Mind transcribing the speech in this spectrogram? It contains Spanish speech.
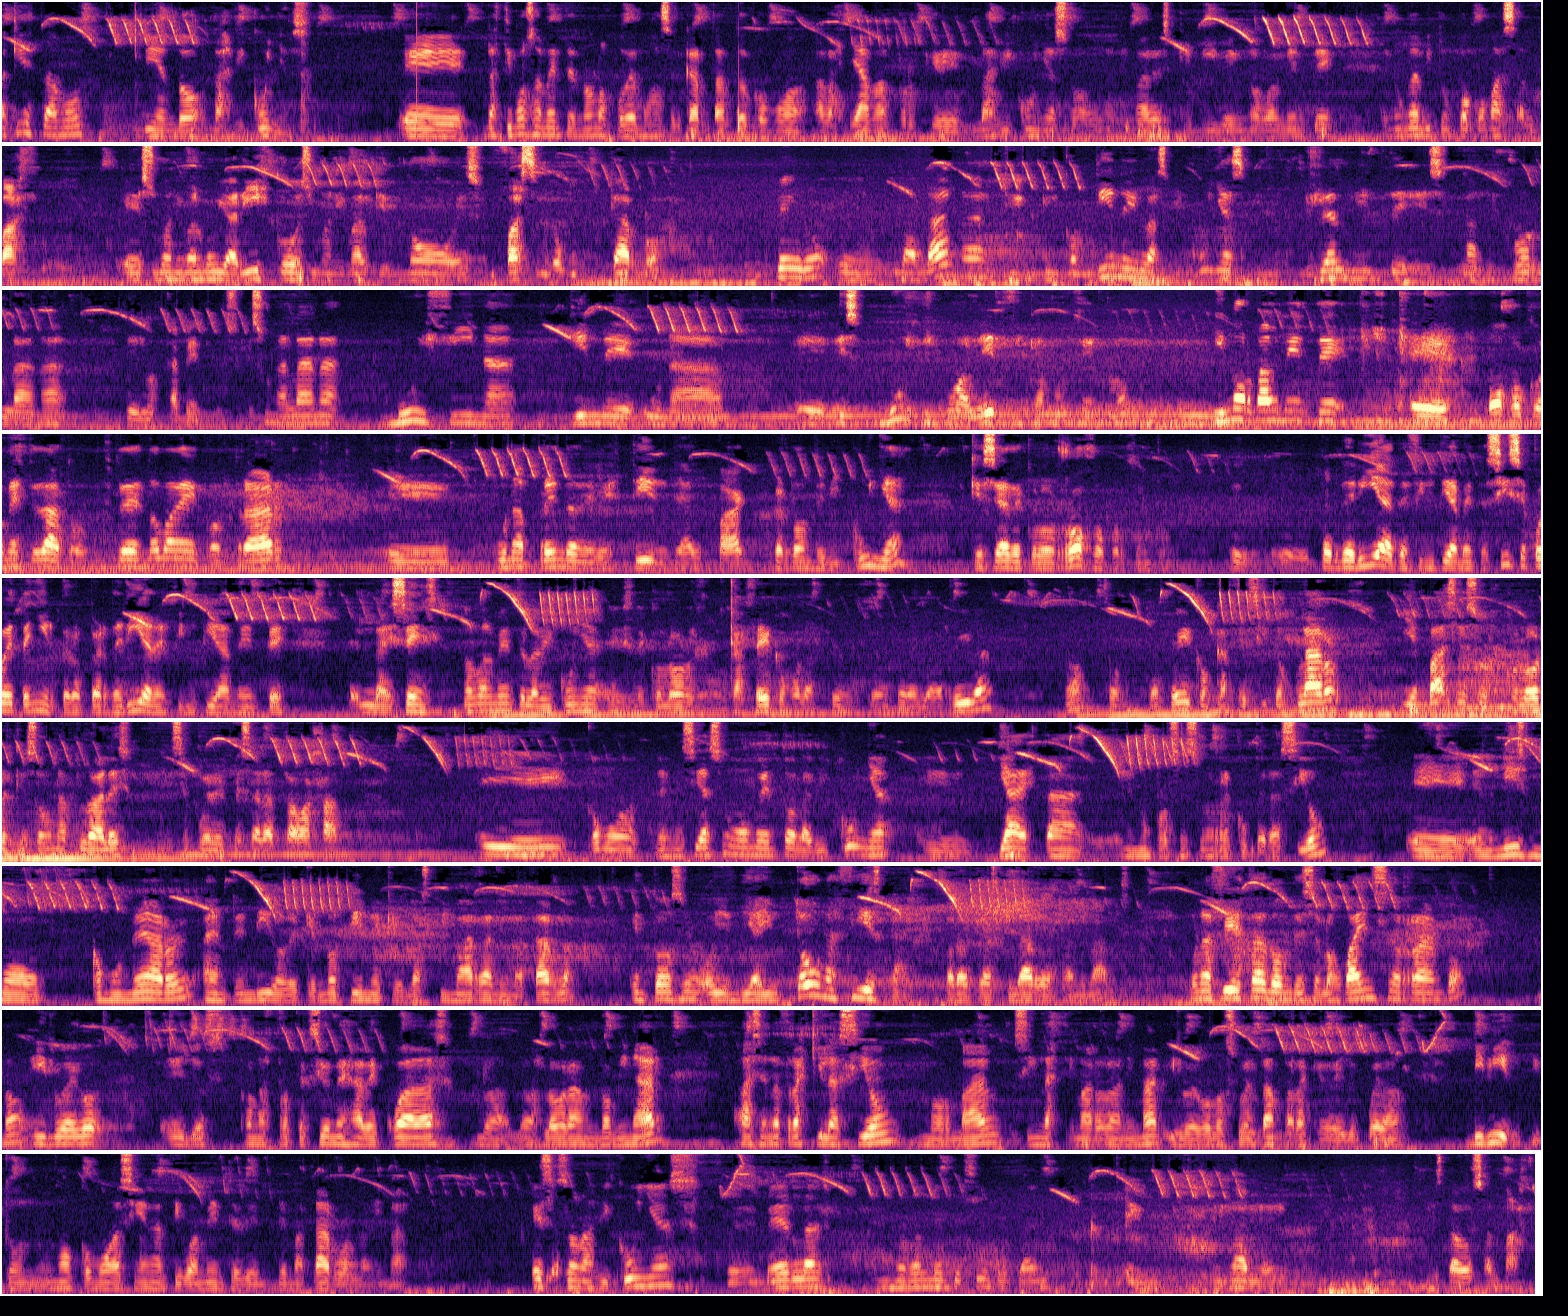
Aquí estamos viendo las vicuñas. Eh, lastimosamente no nos podemos acercar tanto como a, las llamas porque las vicuñas son animales que viven normalmente en un ámbito un poco más salvaje. Es un animal muy arisco, es un animal que no es fácil domesticarlo, pero eh, la lana que, que contienen las vicuñas realmente es la mejor lana de los camellos. Es una lana muy fina, tiene una eh, es muy hipoalérgica, por ejemplo, y normalmente, eh, ojo con este dato, ustedes no van a encontrar eh, una prenda de vestir de alpaca, perdón, de vicuña que sea de color rojo, por ejemplo. perdería definitivamente, sí se puede teñir, pero perdería definitivamente la esencia. Normalmente la vicuña es de color café, como las que pueden ver allá arriba, ¿no? Son café con cafecito claro y en base a esos colores que son naturales se puede empezar a trabajar. Y como les decía hace un momento, la vicuña eh, ya está en un proceso de recuperación. Eh, el mismo comunero ha entendido de que no tiene que lastimarla ni matarla. Entonces hoy en día hay toda una fiesta para trasquilar a los animales. Una fiesta donde se los va encerrando ¿no? y luego ellos con las protecciones adecuadas los logran dominar hacen la trasquilación normal sin lastimar al animal y luego lo sueltan para que ellos puedan vivir y como, como hacían antiguamente de, matarlo al animal. Esas son las vicuñas, pueden verlas, normalmente siempre están en, en área en estado salvaje.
